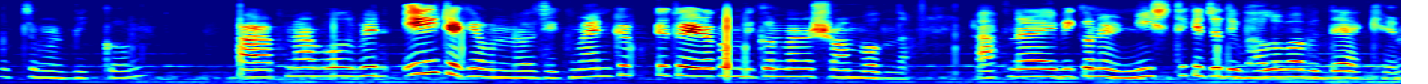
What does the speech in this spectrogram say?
হচ্ছে আমার বিকন। আর আপনারা বলবেন এইটা কেমন লজিক মাইনক্রাফটে তো এরকম বিকন বানানো সম্ভব না। আপনারা এই বিকনের নিচ থেকে যদি ভালোভাবে দেখেন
